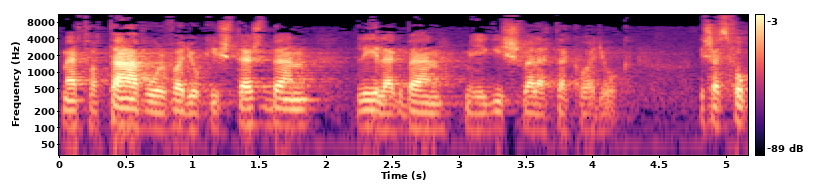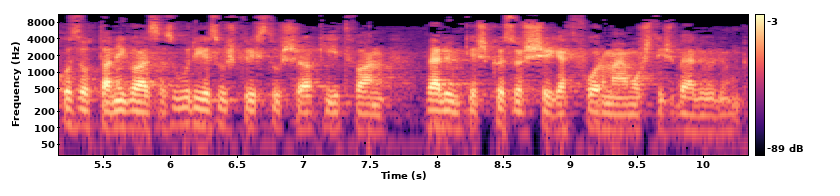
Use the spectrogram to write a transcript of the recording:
mert ha távol vagyok is testben, lélekben mégis veletek vagyok. És ez fokozottan igaz az Úr Jézus Krisztusra, aki itt van velünk, és közösséget formál most is belőlünk.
